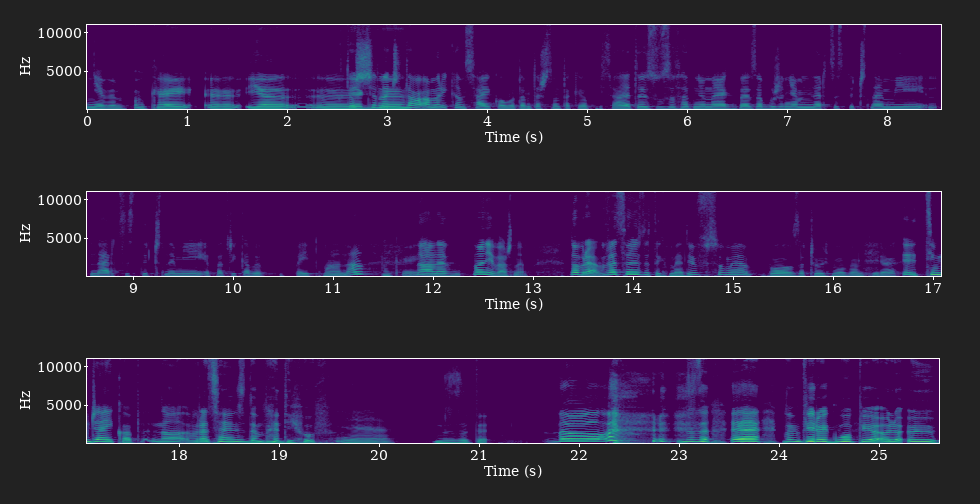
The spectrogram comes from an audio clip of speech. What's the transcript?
nie wiem. Okej, okay. ja. Y, Ktoś jakby... się naczytał American Psycho, bo tam też są takie opisy, ale to jest uzasadnione jakby zaburzeniami narcystycznymi, narcystycznymi Patricka Batemana. Okay. No ale no nieważne. Dobra, wracając do tych mediów w sumie, bo zaczęłyśmy o wampirach. Y, Tim Jacob, no wracając do mediów. Nie. Ty. No. no to, e, wampiry głupie, ale e,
